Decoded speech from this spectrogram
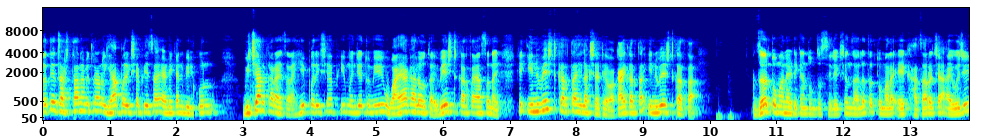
तर ते झटताना मित्रांनो ह्या परीक्षा फीचा या ठिकाणी बिलकुल विचार करायचा नाही. ही परीक्षा फी म्हणजे तुम्ही वाया घालवताय वेस्ट करताय असं नाही. हे इन्व्हेस्ट करता हे लक्षात ठेवा. काय करता? इन्व्हेस्ट करता. जर तुम्हाला या ठिकाणी तुमचं सिलेक्शन झालं तर तुम्हाला एक हजाराच्या ऐवजी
